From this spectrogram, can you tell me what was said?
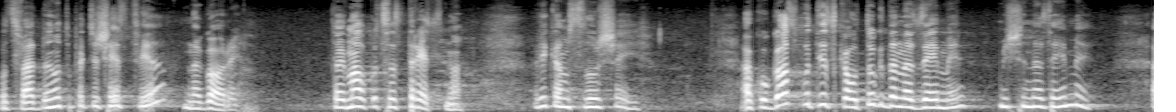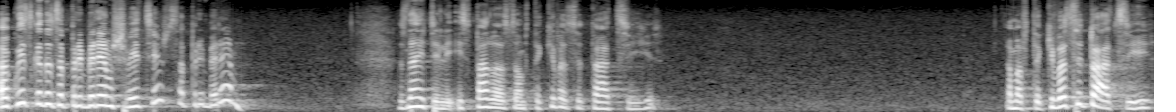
от сватбеното пътешествие нагоре. Той малко се стресна. Викам, слушай, ако Господ иска от тук да наземе, ми ще наземе. Ако иска да се приберем в Швеция, ще се приберем. Знаете ли, изпадала съм в такива ситуации. Ама в такива ситуации,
